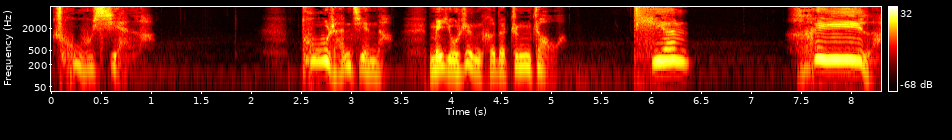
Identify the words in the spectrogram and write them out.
出现了。突然间呐，没有任何的征兆啊，天黑了。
